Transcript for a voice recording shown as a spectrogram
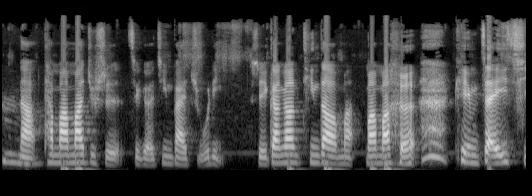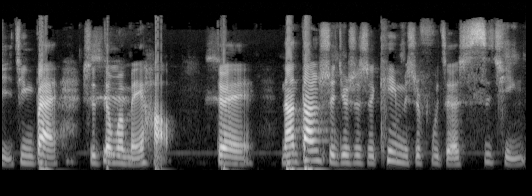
嗯、那他妈妈就是这个敬拜主领，所以刚刚听到妈妈妈和 Kim 在一起敬拜是多么美好。对，那当时就是是 Kim 是负责司琴，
